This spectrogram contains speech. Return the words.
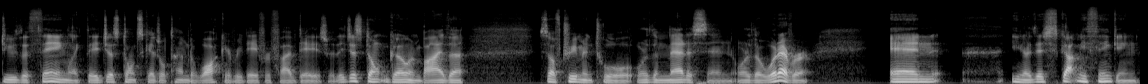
do the thing. Like they just don't schedule time to walk every day for five days, or they just don't go and buy the self treatment tool or the medicine or the whatever. And, you know, this got me thinking.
